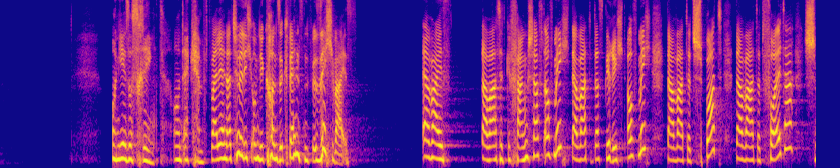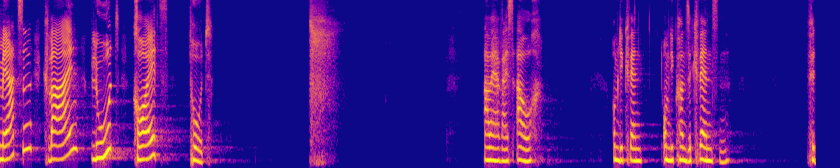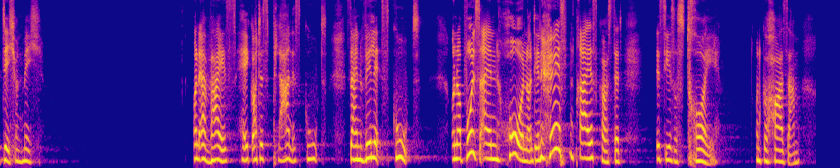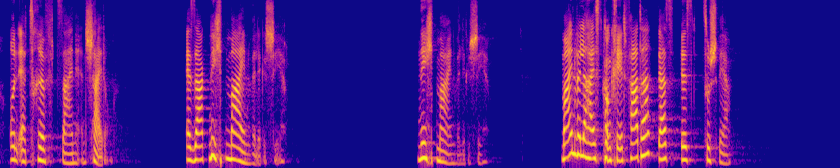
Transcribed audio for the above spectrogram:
Und Jesus ringt und er kämpft, weil er natürlich um die Konsequenzen für sich weiß. Er weiß, da wartet Gefangenschaft auf mich, da wartet das Gericht auf mich, da wartet Spott, da wartet Folter, Schmerzen, Qualen, Blut, Kreuz, Tod. Aber er weiß auch um die, um die Konsequenzen für dich und mich. Und er weiß, hey, Gottes Plan ist gut, sein Wille ist gut. Und obwohl es einen hohen und den höchsten Preis kostet, ist Jesus treu und gehorsam und er trifft seine Entscheidung. Er sagt, nicht mein Wille geschehe. Nicht mein Wille geschehe. Mein Wille heißt konkret, Vater, das ist zu schwer.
